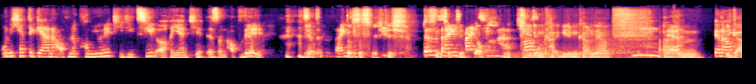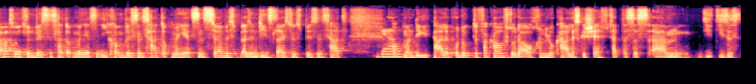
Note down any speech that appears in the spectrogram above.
Und ich hätte gerne auch eine Community, die zielorientiert ist und auch will. Ja. Also ja, das, ist das ist wichtig. Das, das ist eigentlich mein auch Thema. Mit jedem Warum? geben kann, ja. ja ähm, genau. Egal, was man für ein Business hat, ob man jetzt ein E-Com-Business hat, ob man jetzt ein Service, also ein Dienstleistungsbusiness hat, genau. ob man digitale Produkte verkauft oder auch ein lokales Geschäft hat, das ist ähm, die, dieses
